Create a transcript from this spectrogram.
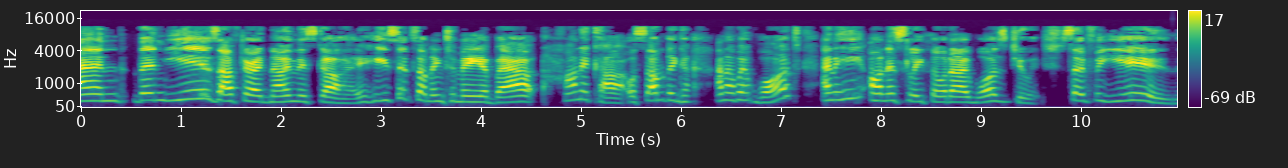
And then years after I'd known this guy, he said something to me about Hanukkah or something. And I went, what? And he honestly thought I was Jewish. So for years,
